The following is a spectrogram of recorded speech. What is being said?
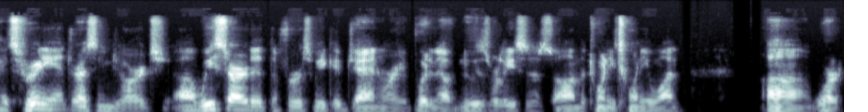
it's really interesting, George. Uh, we started the first week of January putting out news releases on the 2021 uh, work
